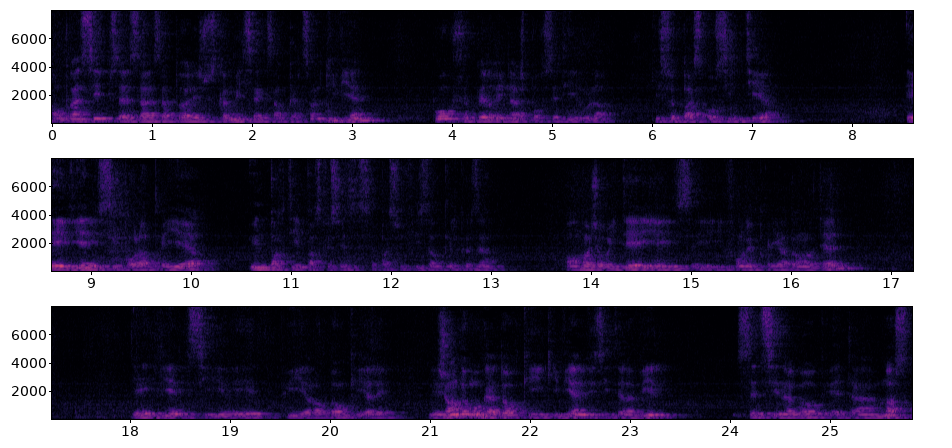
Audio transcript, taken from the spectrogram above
en principe, ça, peut aller jusqu'à 1500 personnes qui viennent pour ce pèlerinage, pour cette Hillula qui se passe au cimetière et ils viennent ici pour la prière, une partie parce que ce n'est pas suffisant, quelques-uns. En majorité, ils, font les prières dans l'hôtel et ils viennent ici. Et puis, alors donc, il y a les, gens de Mogador qui, viennent visiter la ville. Cette synagogue est un must.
